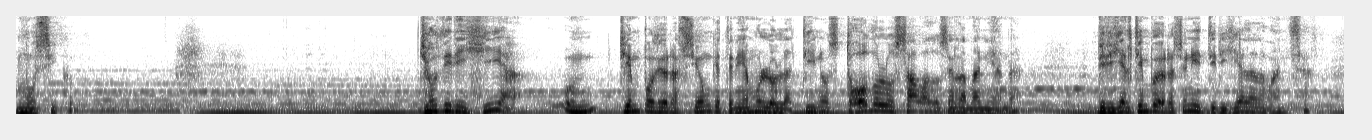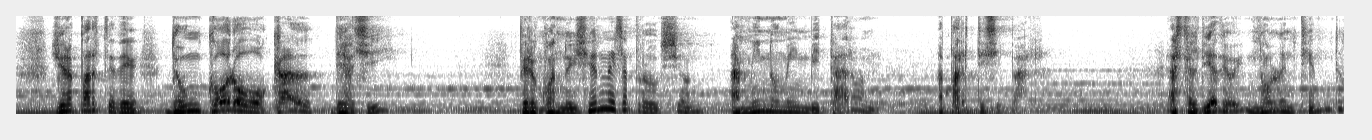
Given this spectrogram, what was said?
músico. Yo dirigía un tiempo de oración que teníamos los latinos todos los sábados en la mañana. Dirigía el tiempo de oración y dirigía la alabanza. Yo era parte de, de un coro vocal de allí. Pero cuando hicieron esa producción, a mí no me invitaron a participar. Hasta el día de hoy no lo entiendo.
